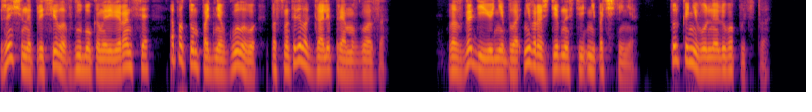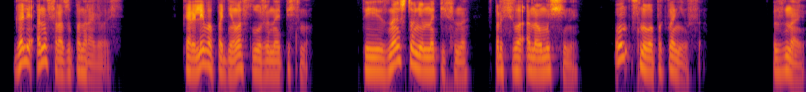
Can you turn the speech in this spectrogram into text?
женщина присела в глубоком реверансе, а потом, подняв голову, посмотрела Гале прямо в глаза. В взгляде ее не было ни враждебности, ни почтения, только невольное любопытство. Гале она сразу понравилась. Королева подняла сложенное письмо. «Ты знаешь, что в нем написано?» – спросила она у мужчины. Он снова поклонился. «Знаю».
